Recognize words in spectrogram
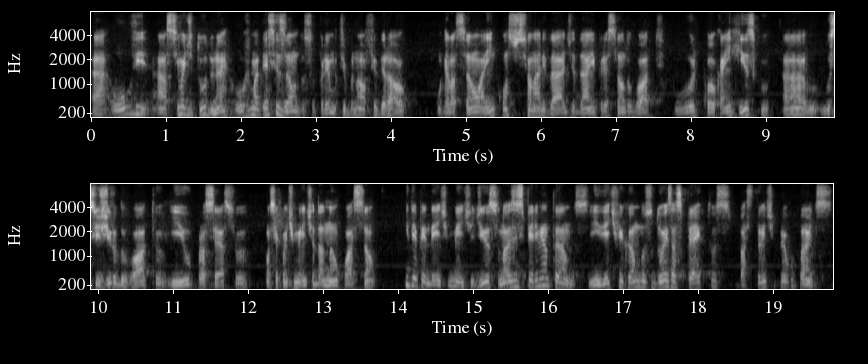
Ah, houve, acima de tudo, né, houve uma decisão do Supremo Tribunal Federal com relação à inconstitucionalidade da impressão do voto, por colocar em risco ah, o sigilo do voto e o processo, consequentemente, da não coação. Independentemente disso, nós experimentamos e identificamos dois aspectos bastante preocupantes.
